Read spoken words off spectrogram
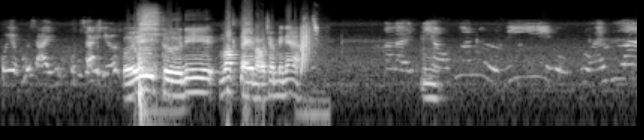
คุยกับผู้ชายอยู่ผู้ชาย เยอะเฮ้ยเธอนี่นอกใจเราใช่ไหมเนี่ยอะไรเดียวเพื่อนหนูนี่หนูหนูให้เพื่อน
